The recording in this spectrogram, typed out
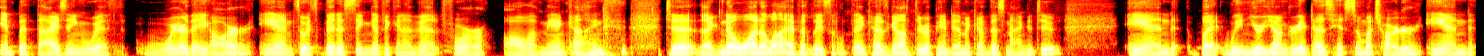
empathizing with where they are and so it's been a significant event for all of mankind to like no one alive at least i don't think has gone through a pandemic of this magnitude and but when you're younger it does hit so much harder and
